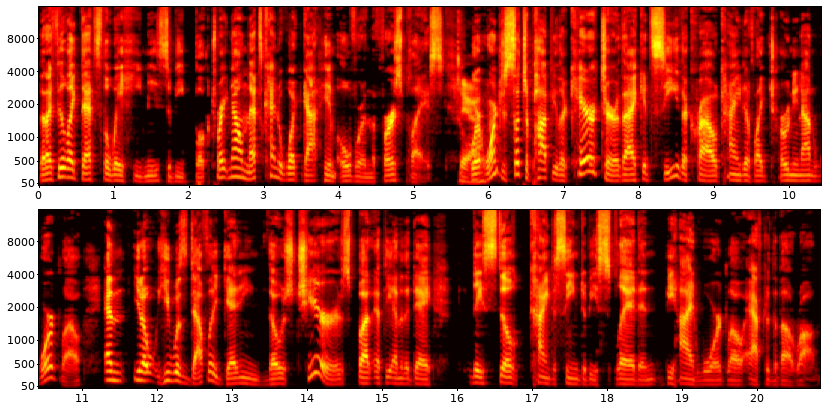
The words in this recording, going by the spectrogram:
but I feel like that's the way he needs to be booked right now. And that's kind of what got him over in the first place. Yeah. Where Orange is such a popular character that I could see the crowd kind of like turning on Wardlow. And, you know, he was definitely getting those cheers, but at the end of the day, they still kind of seem to be split and behind Wardlow after the bell rung.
